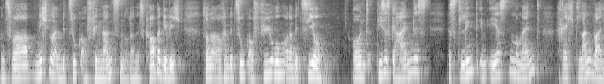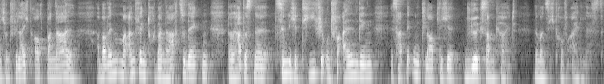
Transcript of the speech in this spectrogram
Und zwar nicht nur in Bezug auf Finanzen oder das Körpergewicht, sondern auch in Bezug auf Führung oder Beziehung. Und dieses Geheimnis, das klingt im ersten Moment recht langweilig und vielleicht auch banal. Aber wenn man anfängt drüber nachzudenken, dann hat es eine ziemliche Tiefe und vor allen Dingen, es hat eine unglaubliche Wirksamkeit, wenn man sich darauf einlässt.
